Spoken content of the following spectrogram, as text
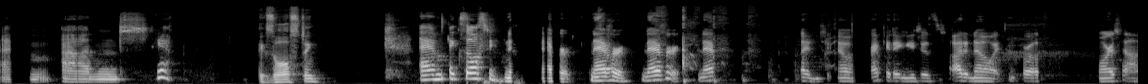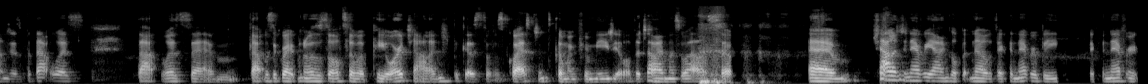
um, and yeah, exhausting. Um, exhausting. No, never, never, never, never. And you know, marketing, you just I don't know. I think we're more challenges, but that was that was um, that was a great one. It was also a PR challenge because there was questions coming from media all the time as well. So um, challenge in every angle, but no, there can never be there can never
